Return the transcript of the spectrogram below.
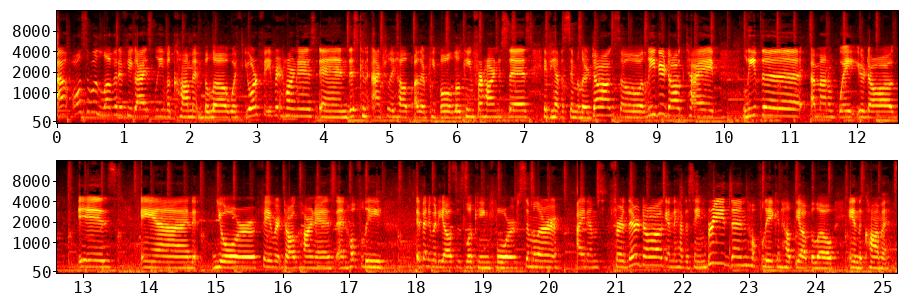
I also would love it if you guys leave a comment below with your favorite harness and this can actually help other people looking for harnesses if you have a similar dog. So leave your dog type, leave the amount of weight your dog is and your favorite dog harness and hopefully if anybody else is looking for similar items for their dog and they have the same breed then hopefully it can help you out below in the comments.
